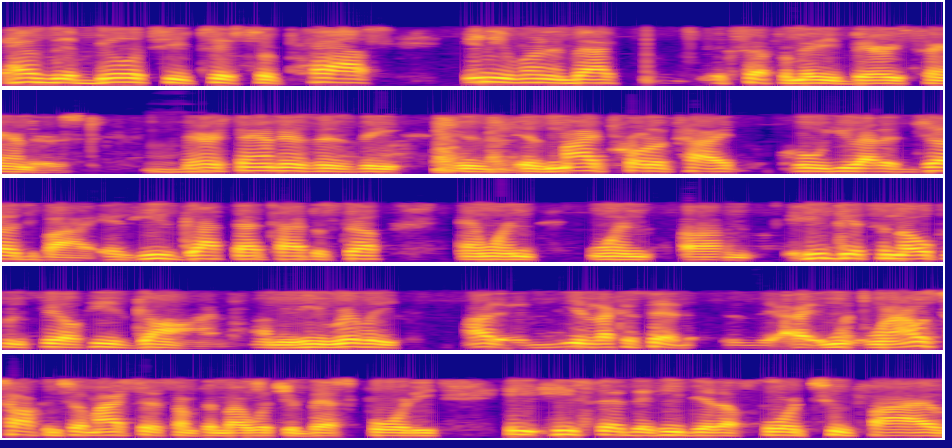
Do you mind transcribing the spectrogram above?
has the ability to surpass any running back except for maybe Barry Sanders. Mm-hmm. Barry Sanders is the is is my prototype who you got to judge by, and he's got that type of stuff. And when when um, he gets in the open field, he's gone. I mean, he really I, you know, like I said, I, when I was talking to him, I said something about what's your best forty. He he said that he did a four two five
